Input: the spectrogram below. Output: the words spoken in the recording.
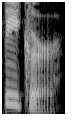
speaker.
